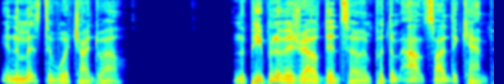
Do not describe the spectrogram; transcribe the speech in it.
in the midst of which I dwell. And the people of Israel did so, and put them outside the camp.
